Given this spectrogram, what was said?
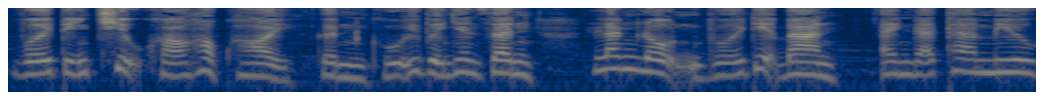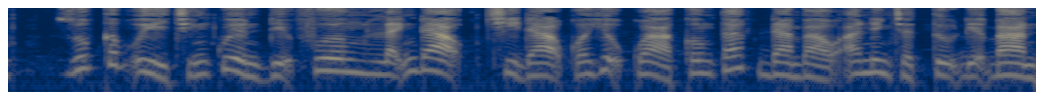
Với tính chịu khó học hỏi, gần gũi với nhân dân, lăn lộn với địa bàn, anh đã tham mưu giúp cấp ủy chính quyền địa phương lãnh đạo chỉ đạo có hiệu quả công tác đảm bảo an ninh trật tự địa bàn,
